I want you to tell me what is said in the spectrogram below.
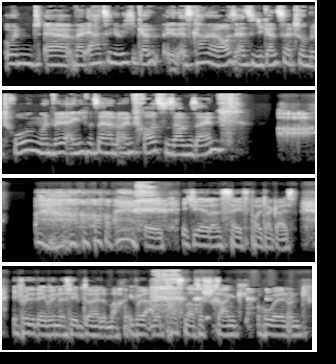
Und äh, weil er hat sie nämlich die ganze, es kam heraus, er hat sie die ganze Zeit schon betrogen und will eigentlich mit seiner neuen Frau zusammen sein. Ey, ich wäre dann safe Poltergeist. Ich würde David das Leben zur Hölle machen. Ich würde alle Tassen aus dem Schrank holen und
